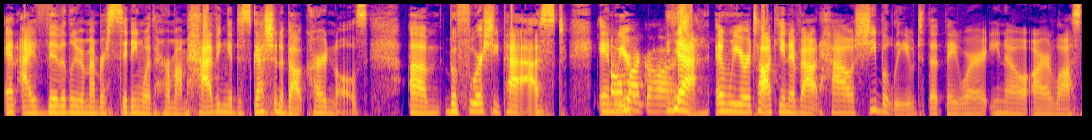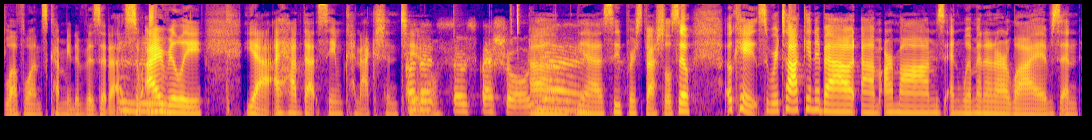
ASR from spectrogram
and I vividly remember sitting with her mom having a discussion about cardinals um, before she passed. And oh we my god, yeah, and we were talking about how she believed that they were, you know, our lost loved ones coming to visit us. Mm-hmm. So I really yeah, I have that same connection too. Oh, that's so special. Um, yeah. yeah, super special. So, okay, so we're talking about um, our moms and women in our lives, and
